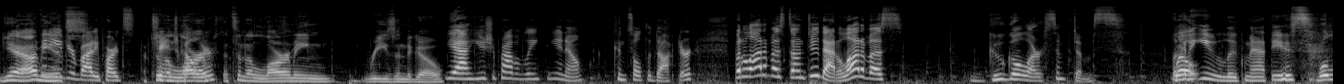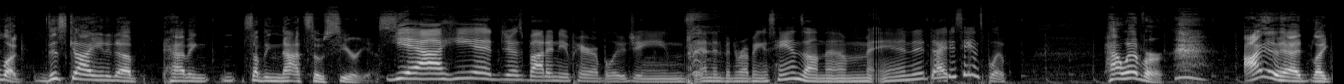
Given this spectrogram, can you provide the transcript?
Yeah, I mean, Many of your body parts It's an change alarm. colors. It's an alarming reason to go. Yeah, you should probably, you know, consult a doctor. But a lot of us don't do that. A lot of us Google our symptoms. Looking Well- at you, Luke Matthews. Well, look, this guy ended up having something not so serious. Yeah, he had just bought a new pair of blue jeans and had been rubbing his hands on them, and it dyed his hands blue. However, I have had like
